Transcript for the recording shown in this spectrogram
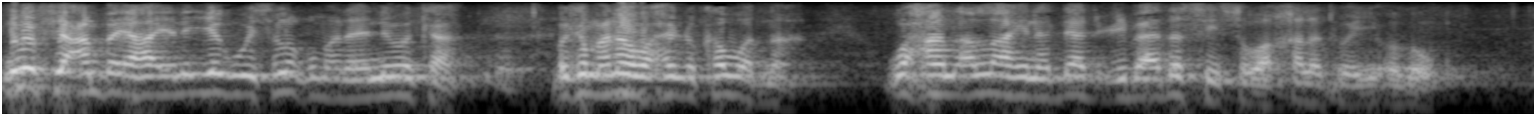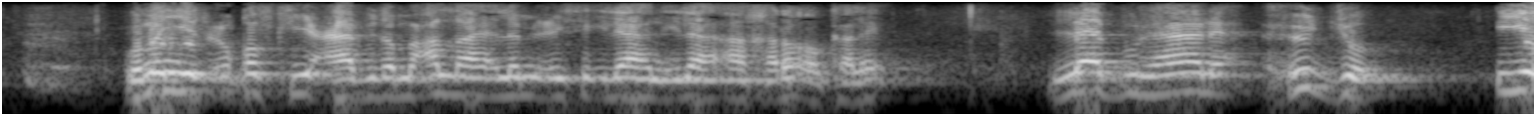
niman fiican bay ahaayeen iyagu way isla qumaneen nimanka. Marka macnaha waxaynu ka wadnaa waxaan allahin haddaad cibaado siiso waa khalad wey ogow. Waman yadcu qofkii caabudo maca allahi alla maciise ilaahan ilaah aakhare oo kale laa burhaana xujo iyo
